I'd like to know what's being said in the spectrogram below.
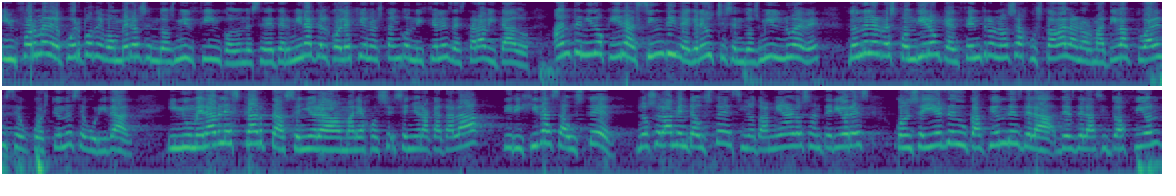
informe del Cuerpo de Bomberos en 2005, donde se determina que el colegio no está en condiciones de estar habitado. Han tenido que ir al Cindy de Greuches en 2009, donde le respondieron que el centro no se ajustaba a la normativa actual en cuestión de seguridad. Innumerables cartas, señora, María José, señora Catalá, dirigidas a usted, no solamente a usted, sino también a los anteriores consejeros de Educación desde la, desde la situación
